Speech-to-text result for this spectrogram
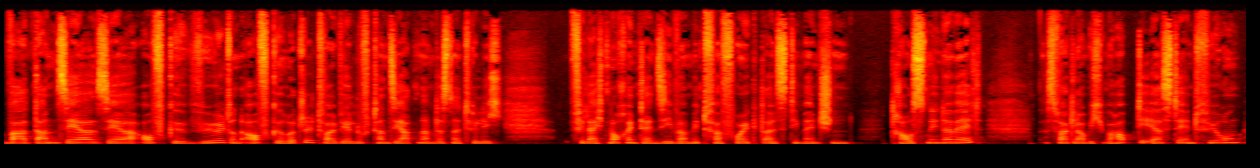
war dann sehr, sehr aufgewühlt und aufgerüttelt, weil wir Lufthansiaten haben das natürlich vielleicht noch intensiver mitverfolgt als die Menschen draußen in der Welt. Das war, glaube ich, überhaupt die erste Entführung.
